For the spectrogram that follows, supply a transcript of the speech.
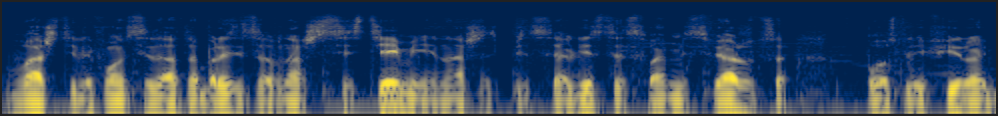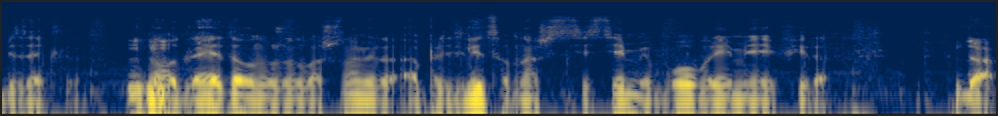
Ваш телефон всегда отобразится в нашей системе, и наши специалисты с вами свяжутся после эфира обязательно. Угу. Но для этого нужно ваш номер определиться в нашей системе во время эфира. Да.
